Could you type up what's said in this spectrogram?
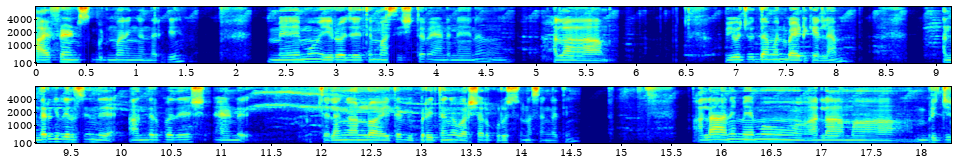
హాయ్ ఫ్రెండ్స్ గుడ్ మార్నింగ్ అందరికీ. మేము ఈరోజు అయితే మా సిస్టర్ అండ్ నేను అలా వ్యూ చూద్దామని బయటకు వెళ్ళాం అందరికీ తెలిసిందే ఆంధ్రప్రదేశ్ అండ్ తెలంగాణలో అయితే విపరీతంగా వర్షాలు కురుస్తున్న సంగతి. అలా అని మేము అలా మా బ్రిడ్జ్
